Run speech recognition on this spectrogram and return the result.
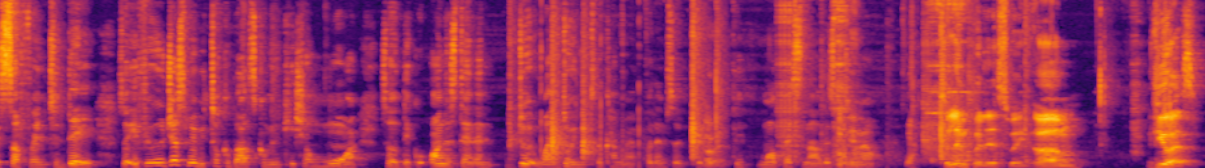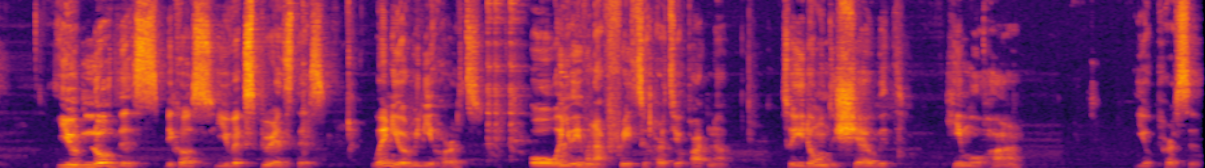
is suffering today so if you just maybe talk about communication more so they could understand and do it while doing it to the camera for them so it could Alright. be more personal this time Okay. around yeah So let me put it this way. Um, viewers, you know this because you've experienced this. When you're really hurt, or when you're even afraid to hurt your partner, so you don't want to share with him or her, your person,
